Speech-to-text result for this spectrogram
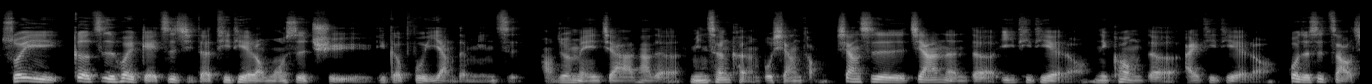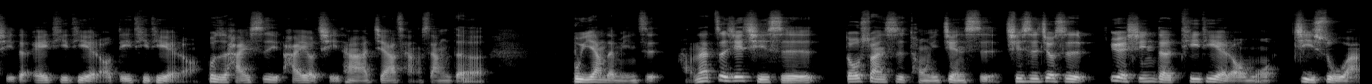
所以各自会给自己的 TTL 模式取一个不一样的名字。好，就是每一家它的名称可能不相同，像是佳能的 ETTL、尼康的 ITTL，或者是早期的 ATTL、DTTL，或者还是还有其他家厂商的不一样的名字。好，那这些其实都算是同一件事，其实就是月新的 TTL 模。技术啊，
